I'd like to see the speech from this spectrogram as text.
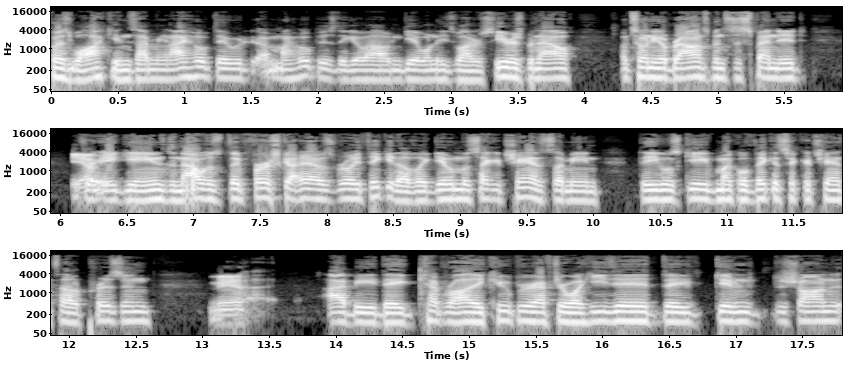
Quez Watkins. I mean, I hope they would. My hope is they go out and get one of these wide receivers, but now Antonio Brown's been suspended yep. for eight games, and that was the first guy I was really thinking of. Like, give him a second chance. I mean, the Eagles gave Michael Vick a second chance out of prison. Yeah. Uh, I mean, they kept Riley Cooper after what he did. They given DeSean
